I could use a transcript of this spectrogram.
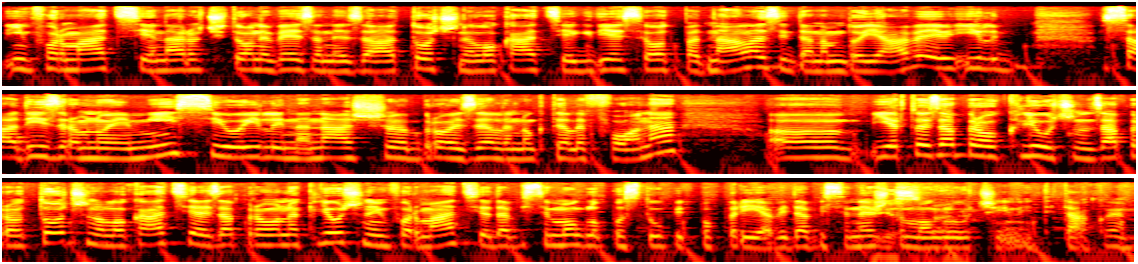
informacije, naročito one vezane za točne lokacije gdje se otpad nalazi, da nam dojave ili sad izravnu emisiju ili na naš broj zelenog telefona, uh, jer to je zapravo ključno, zapravo točna lokacija je zapravo ona ključna informacija da bi se moglo postupiti po prijavi, da bi se nešto Prije moglo učiniti, tako je. E,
